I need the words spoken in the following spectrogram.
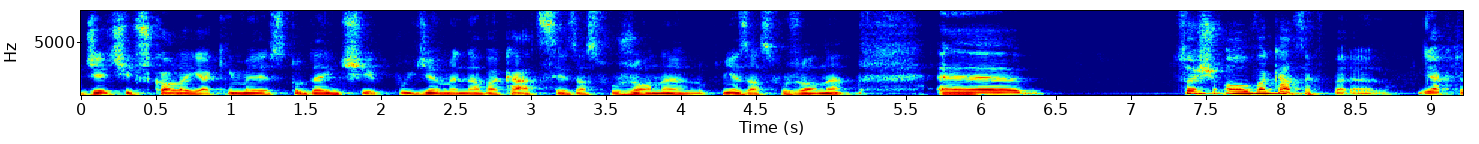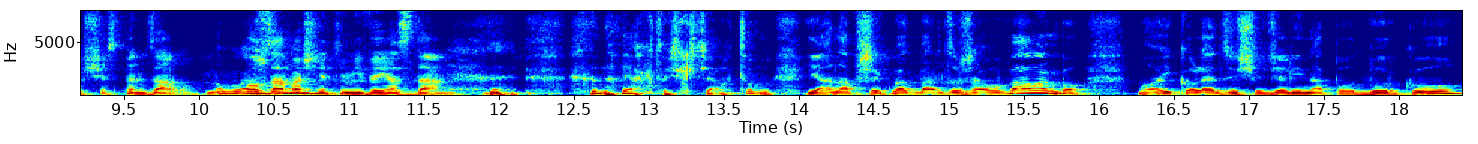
dzieci w szkole, jak i my, studenci, pójdziemy na wakacje zasłużone lub niezasłużone coś o wakacjach w PRL-u. Jak to się spędzało? No właśnie. Poza właśnie tymi wyjazdami. No jak ktoś chciał. To ja na przykład bardzo żałowałem, bo moi koledzy siedzieli na podwórku,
